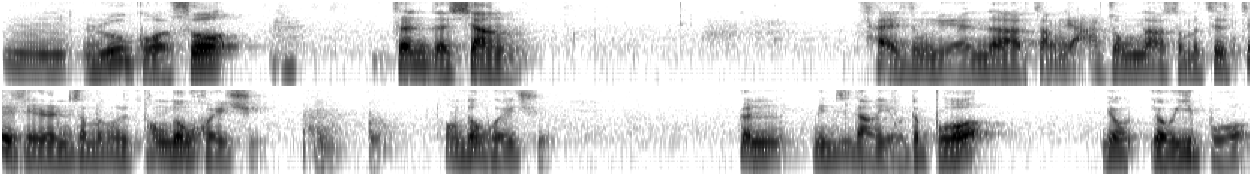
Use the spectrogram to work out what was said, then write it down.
嗯，如果说真的像蔡正元呐、张亚中啊什么这这些人什么东西，通通回去，通通回去，跟民进党有的搏，有有一搏。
